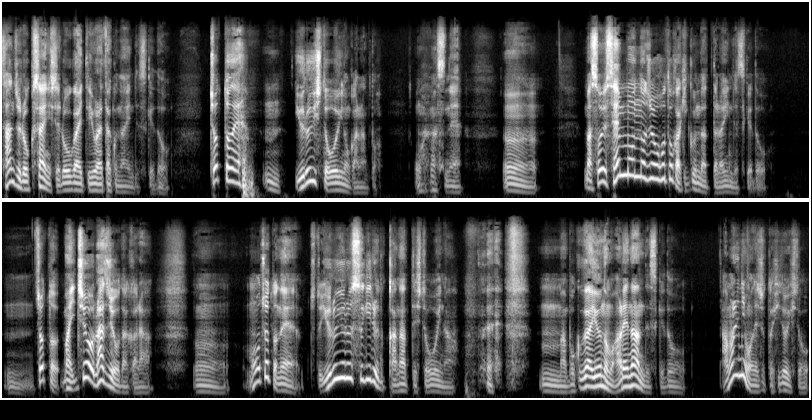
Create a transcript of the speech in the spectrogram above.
36歳にして老害って言われたくないんですけど、ちょっとね、うん、緩い人多いのかなと思いますね。うん。まあそういう専門の情報とか聞くんだったらいいんですけど、うん、ちょっと、まあ一応ラジオだから、うん、もうちょっとね、ちょっとゆるゆるすぎるかなって人多いな。うん、まあ僕が言うのもあれなんですけど、あまりにもね、ちょっとひどい人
